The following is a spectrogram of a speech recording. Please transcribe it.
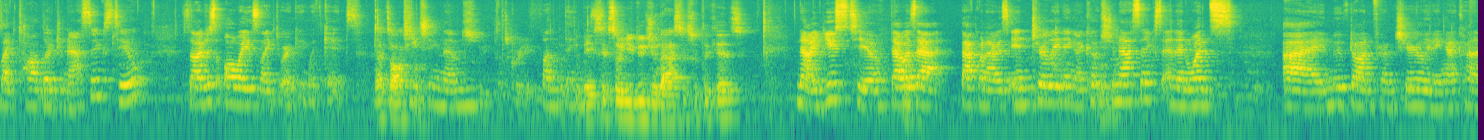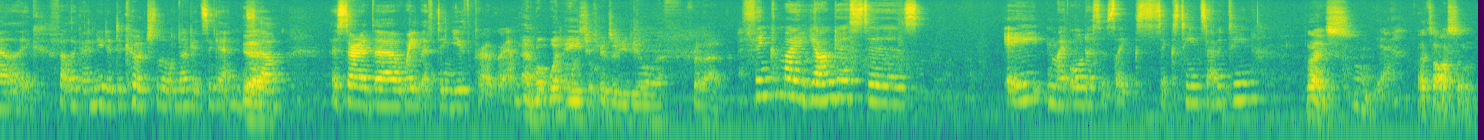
like toddler gymnastics too, so I just always liked working with kids, That's awesome. teaching them Sweet, that's great. fun The things. basics. So you do gymnastics with the kids? No, I used to. That was at back when I was in cheerleading. I coached gymnastics, and then once I moved on from cheerleading, I kind of like felt like I needed to coach little nuggets again. Yeah. So I started the weightlifting youth program. And what, what age kids are you dealing with for that? I think my youngest is eight, and my oldest is like 16, 17. Nice. Yeah, That's awesome.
